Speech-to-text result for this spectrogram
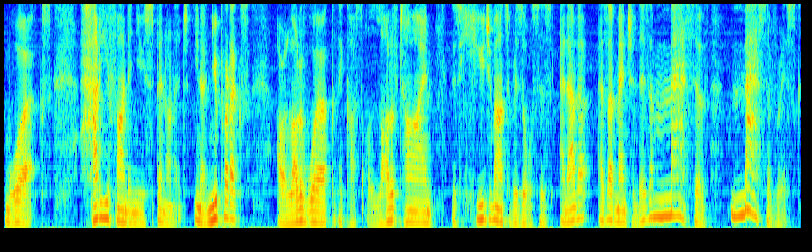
works, how do you find a new spin on it? You know, new products are a lot of work, they cost a lot of time, there's huge amounts of resources, and as I've mentioned, there's a massive, massive risk.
